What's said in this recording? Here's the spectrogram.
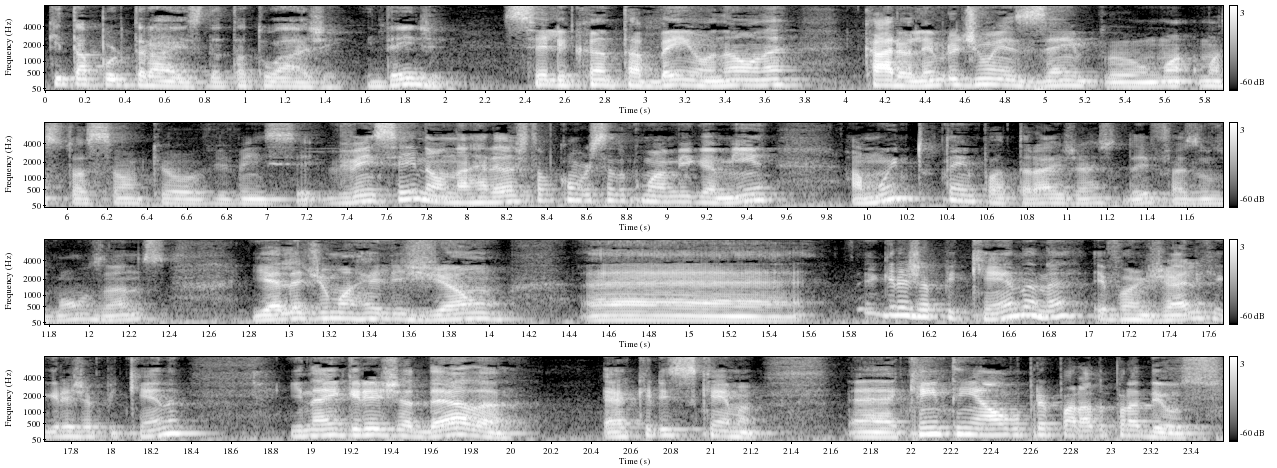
que tá por trás da tatuagem, entende? Se ele canta bem ou não, né? Cara, eu lembro de um exemplo, uma, uma situação que eu vivenciei. Vivenciei não, na realidade estava conversando com uma amiga minha há muito tempo atrás, já estudei faz uns bons anos, e ela é de uma religião, é, igreja pequena, né? Evangélica, igreja pequena, e na igreja dela é aquele esquema, é, quem tem algo preparado para Deus.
